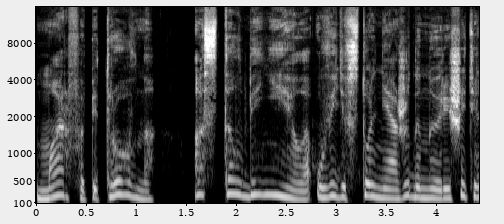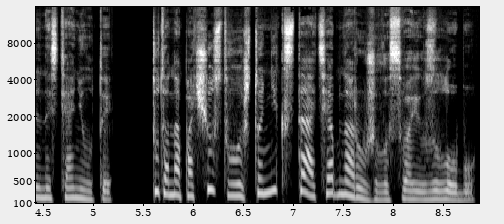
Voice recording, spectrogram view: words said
Марфа Петровна остолбенела, увидев столь неожиданную решительность Анюты. Тут она почувствовала, что не кстати обнаружила свою злобу.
